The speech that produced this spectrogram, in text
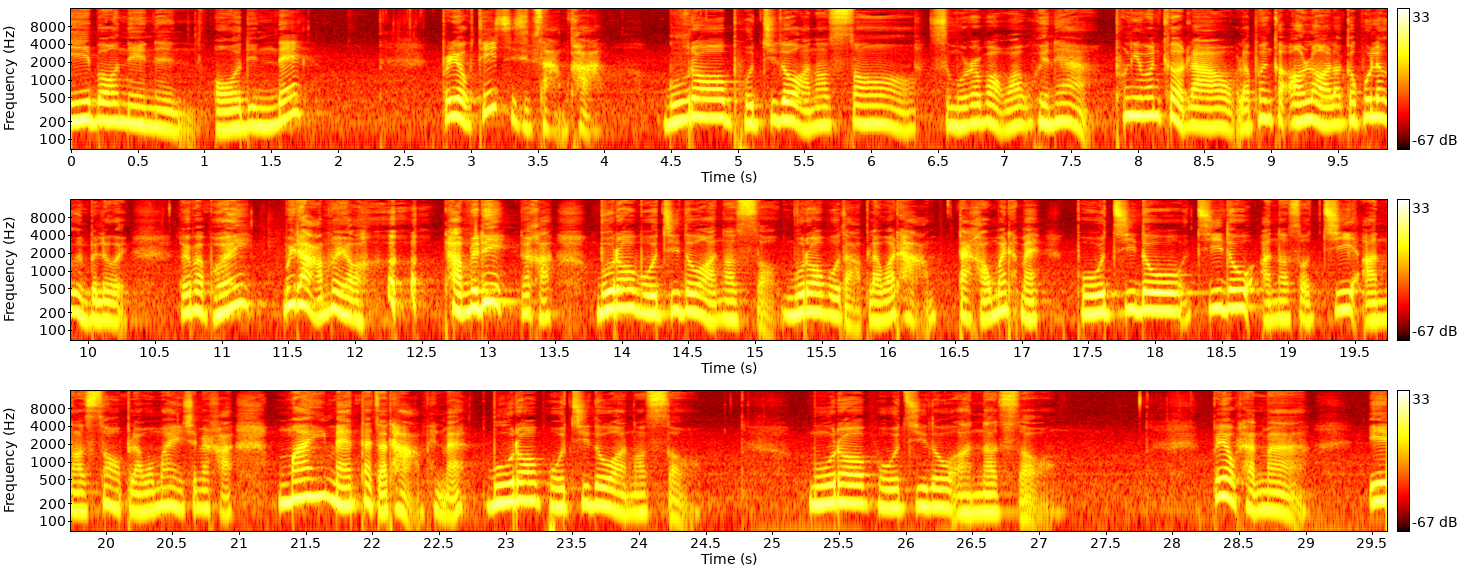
이번에는 어딘데? ประโยคที่ 43 ค่ะบูโรพูจิโดอนอซอสมมุติเราบอกว่าเฮ้ยเนี่ยพรุ่งนี้มันเกิดเราแล้วเพื่อนก็เอาหรอแล้วก็พูดเรื่องอื่นไปเลย แล้วแบบเฮ้ย ไม่ถามเลยเหรอถามเลยดินะคะบูโรบูจิโดอนอส물어보다 แปลว่าถาม แต่เขาไม่ทำไม보지도 지도 않았어 지 않았어 แปลว่าไม่ใช่ไหมคะ ไม่แม้แต่จะถามเห็นไหมบูโรบูจิโดอนอสบูโรบูจิโดอนอสประโยคถัดมาอิ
